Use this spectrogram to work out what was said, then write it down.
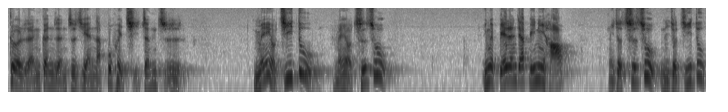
个人跟人之间呢，不会起争执，没有嫉妒，没有吃醋，因为别人家比你好，你就吃醋，你就嫉妒，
